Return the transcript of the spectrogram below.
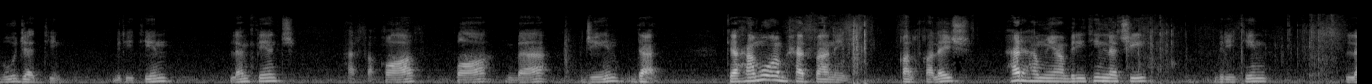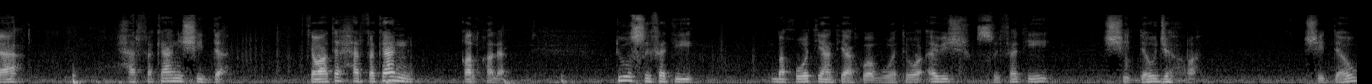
بوو جەدین بریتین لەم پێنج حرفە قاف با بە جیم دال کە هەموو ئەم حرفانی قەلقەلەیش هەر هەمویان بریتین لە چی بریتین لە حرفەکانی شیددە کەواتە حرفەکان قەلقەلە دوو صفەتی بەخۆتیان تیاکوە بووەتەوە ئەویش صفەتی شیدە و جەهڕە شیدە و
